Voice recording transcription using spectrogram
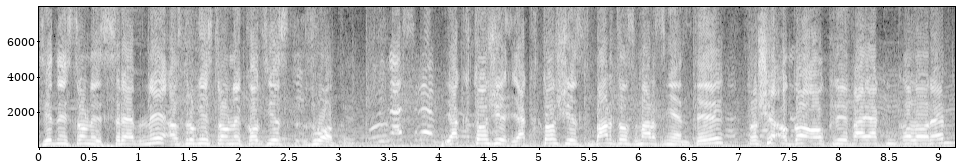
Z jednej strony jest srebrny, a z drugiej strony koc jest złoty. Dla srebrna. Jak ktoś, je- jak ktoś jest bardzo zmarznięty, to się go okrywa jakim kolorem?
